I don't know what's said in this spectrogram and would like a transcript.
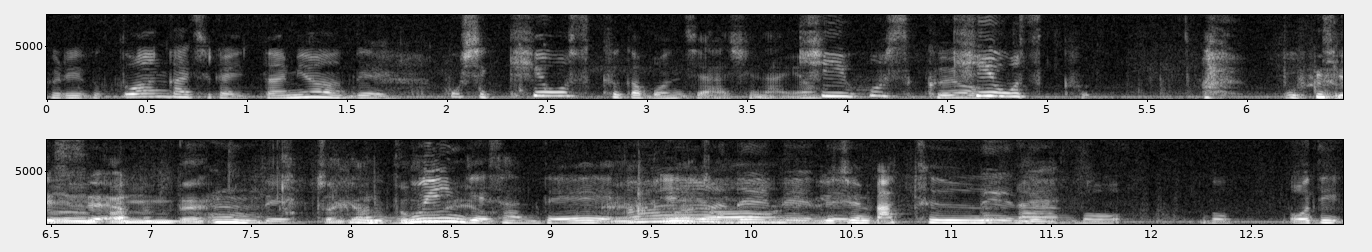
그리고 또 한 가지가 있다면 네. 혹시 키오스크가 뭔지 아시나요? 키호스크요? 키오스크. 들어는 모르겠어요. 봤는데 음. 네. 갑자기 그 안 떠오르네요. 무인 계산대. 네. 아, 예요. 네네네. 요즘 마트나 네네. 뭐, 뭐 어디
